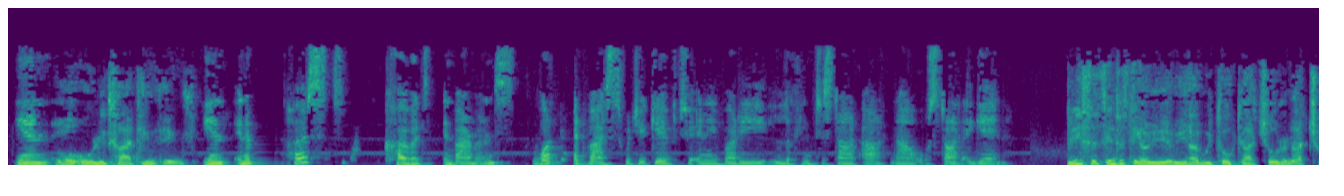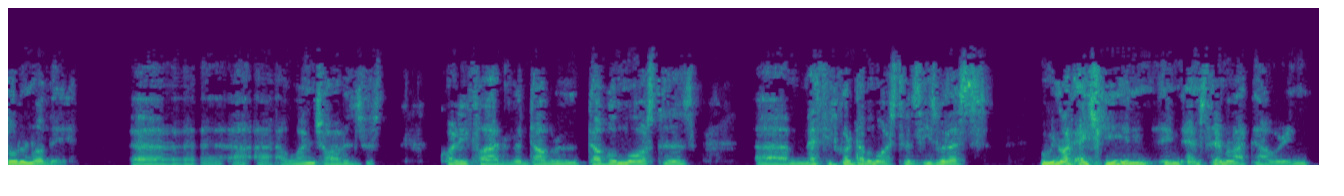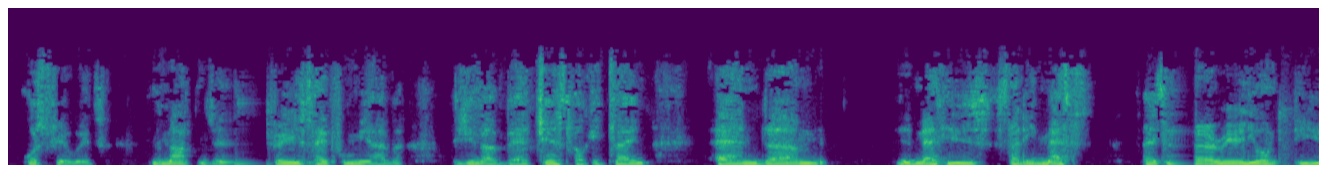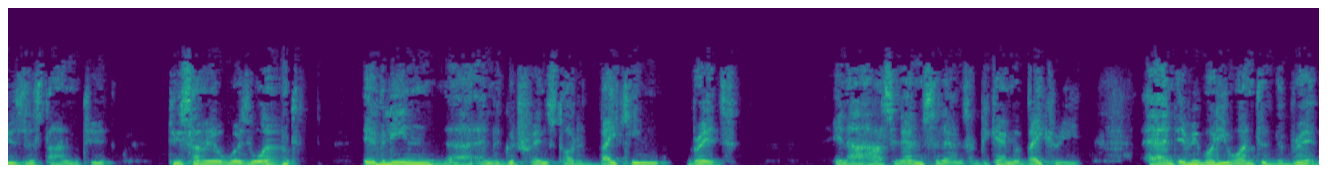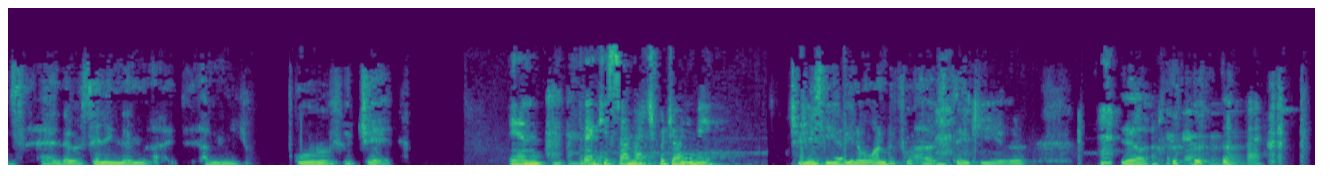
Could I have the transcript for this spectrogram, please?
Ian, all, all exciting things. Ian, in a post-COVID environment, what advice would you give to anybody looking to start out now or start again? Lisa, it's interesting. I mean, you know, we talk to our children. Our children are there. Uh, one child has just qualified with a double, double masters. Um, Matthew's got a double masters. He's with us. We're not actually in, in Amsterdam right now. We're in Austria where it's in the mountains. It's very safe for me. I have a, as you know, a bad chest, like a Klein. And, um, Matthew's studying maths. I said, I really want to use this time to do something I always wanted Evelyn uh, and a good friend started baking breads in our house in Amsterdam. So it became a bakery and everybody wanted the breads and they were selling them. I mean, all of your chair. Ian, thank you so much for joining me. Teresa, you've been a wonderful host. Thank you. Yeah.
